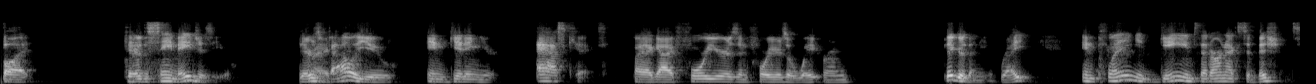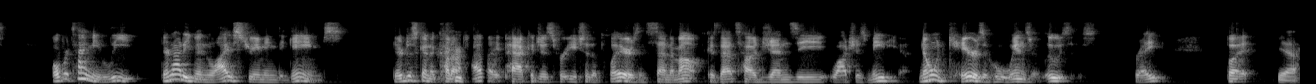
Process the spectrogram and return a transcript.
but they're the same age as you. There's right. value in getting your ass kicked by a guy four years and four years of weight room bigger than you, right? In playing in games that aren't exhibitions. Overtime Elite, they're not even live streaming the games. They're just going to cut up highlight packages for each of the players and send them out because that's how Gen Z watches media. No one cares who wins or loses, right? But yeah,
